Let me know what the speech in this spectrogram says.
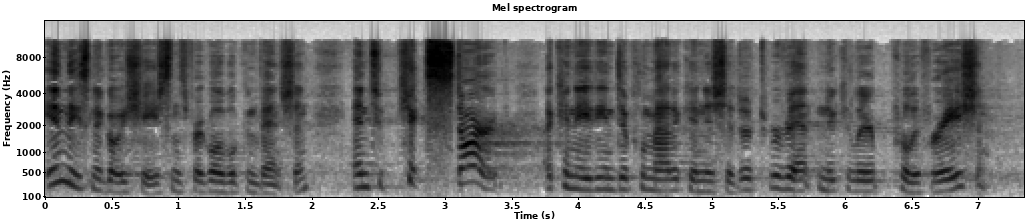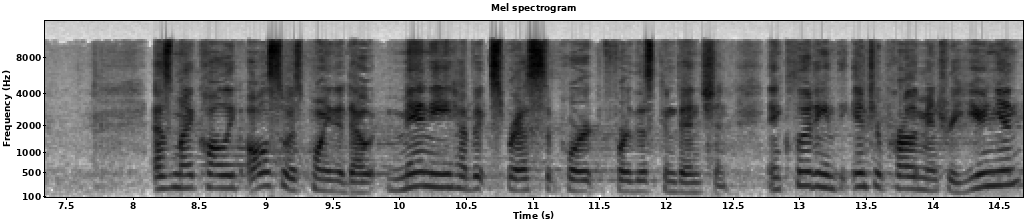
in these negotiations for a global convention and to kickstart a Canadian diplomatic initiative to prevent nuclear proliferation. As my colleague also has pointed out, many have expressed support for this convention, including the Interparliamentary Union,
